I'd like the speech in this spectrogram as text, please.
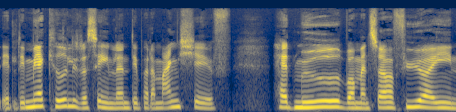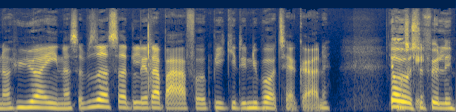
eller det er mere kedeligt at se en eller anden departementchef have et møde, hvor man så fyrer en og hyrer en og så videre, så er det lettere bare at få Birgitte Nyborg til at gøre det. Jo, jo, selvfølgelig.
